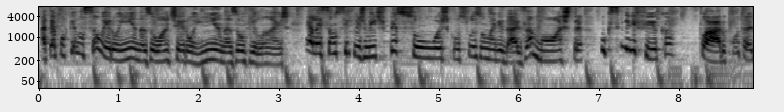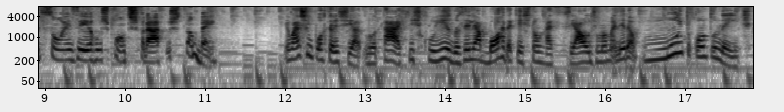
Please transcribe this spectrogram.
Até porque não são heroínas ou anti-heroínas ou vilãs, elas são simplesmente pessoas com suas humanidades à mostra, o que significa, claro, contradições, erros, pontos fracos também. Eu acho importante notar que Excluídos ele aborda a questão racial de uma maneira muito contundente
